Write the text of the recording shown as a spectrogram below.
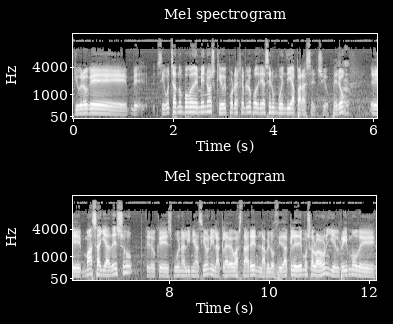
Yo creo que eh, sigo echando un poco de menos que hoy, por ejemplo, podría ser un buen día para Asensio. Pero eh, más allá de eso, creo que es buena alineación y la clave va a estar en la velocidad que le demos al balón y el ritmo de,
